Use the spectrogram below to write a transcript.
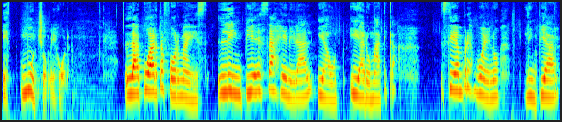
es mucho mejor. La cuarta forma es limpieza general y, aromática. Siempre es bueno limpiar,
